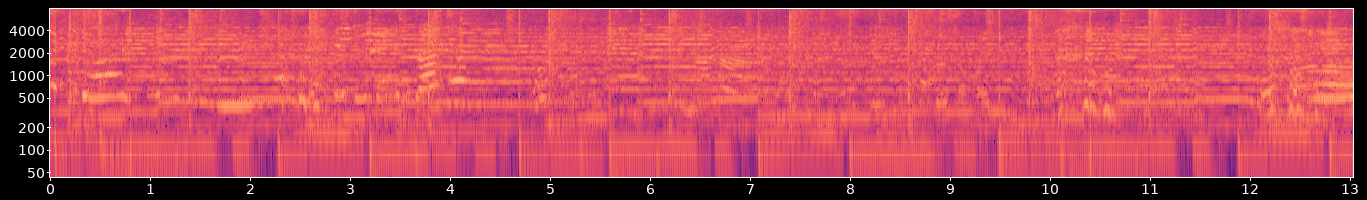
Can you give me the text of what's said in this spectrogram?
Yeah.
